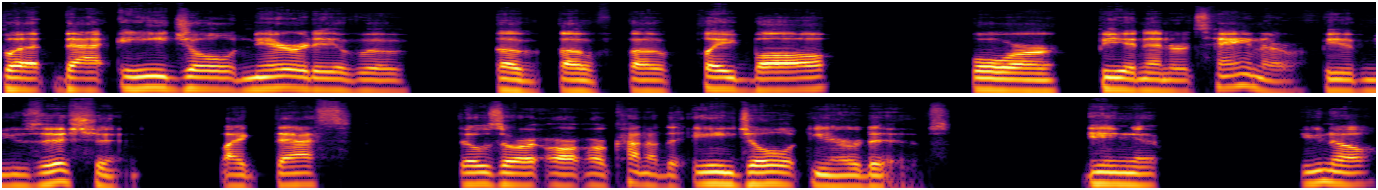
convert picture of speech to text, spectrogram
But that age old narrative of of of of play ball or be an entertainer, be a musician, like that's those are, are, are kind of the age old narratives. And, you know,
